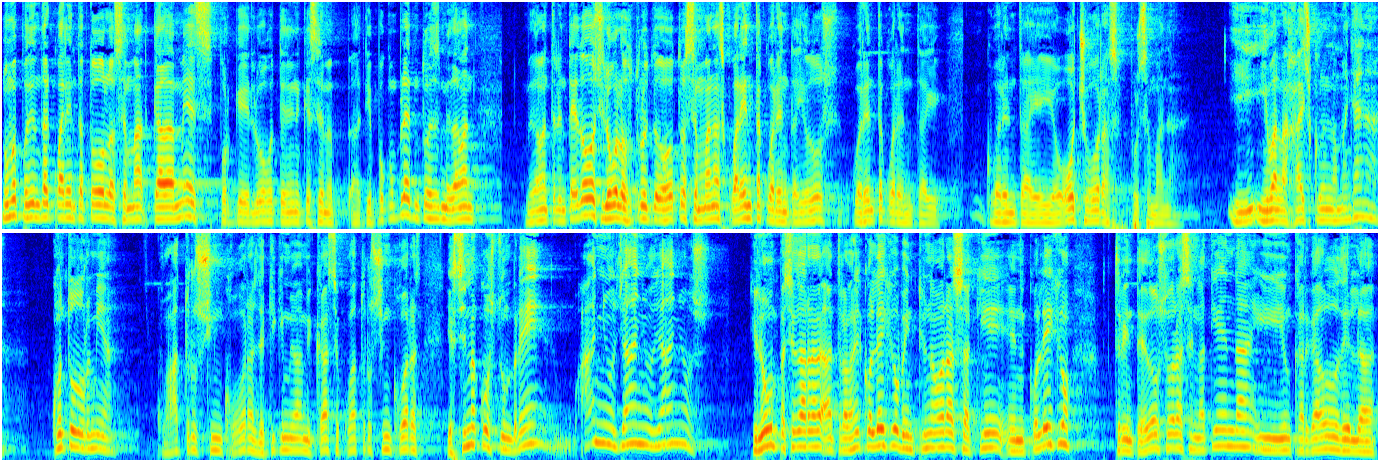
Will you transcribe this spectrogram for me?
no me podían dar 40 todas las semanas, cada mes, porque luego tenían que ser a tiempo completo. Entonces me daban, me daban 32 y luego las otras semanas 40, 42, 40, 40, 48 horas por semana. Y iba a la high school en la mañana. ¿Cuánto dormía? Cuatro o cinco horas. De aquí que me iba a mi casa, cuatro o cinco horas. Y así me acostumbré, años y años y años. Y luego empecé a, a trabajar en el colegio, 21 horas aquí en el colegio, 32 horas en la tienda y encargado de la,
